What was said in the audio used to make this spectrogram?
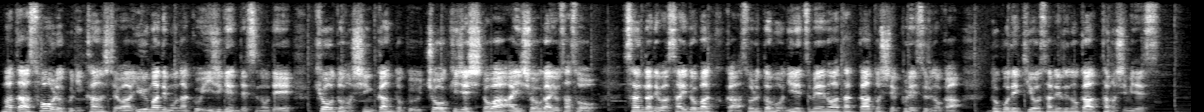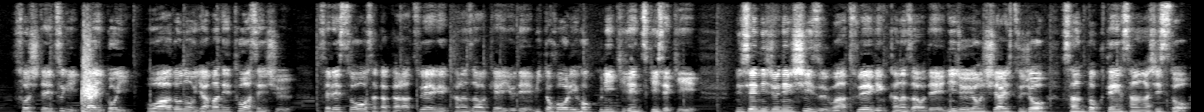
また、総力に関しては言うまでもなく異次元ですので、京都の新監督、長期ジェシとは相性が良さそう。サンガではサイドバックか、それとも2列目のアタッカーとしてプレーするのか、どこで起用されるのか楽しみです。そして次、第5位、フォワードの山根とわ選手。セレッソ大阪からツエーゲン金沢経由で水戸ホーリーホックに期限付き移籍。2020年シーズンはツエーゲン金沢で24試合出場、3得点3アシスト。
